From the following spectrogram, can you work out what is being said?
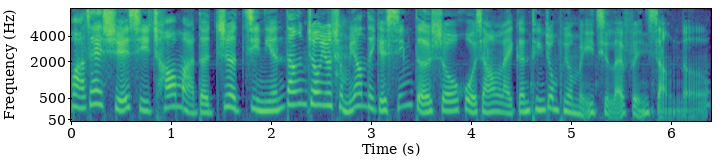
哇，在学习超马的这几年当中，有什么样的一个心得收获，想要来跟听众朋友们一起来分享呢？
